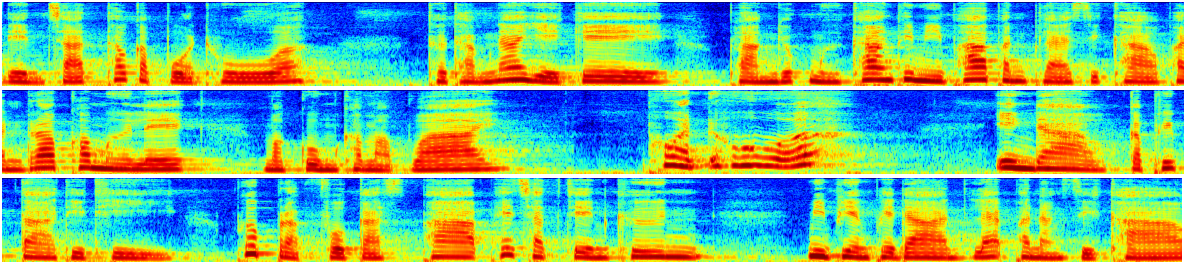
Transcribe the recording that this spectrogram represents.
เด่นชัดเท่ากับปวดหัว เธอทำหน้าเยเก พลางยกมือข้างที่มีผ้าพันแผลสีขาวพันรอบข้อมือเล็ก มากุมขมับไว้ ปวดหัว อิงดาวกระพริบตาทีๆเพื่อปรับโฟกัสภาพให้ชัดเจนขึ้น มีเพียงเพดานและผนังสีขาว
